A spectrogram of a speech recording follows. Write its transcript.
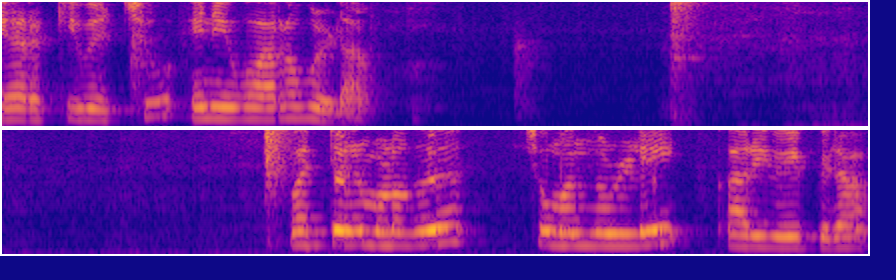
ഇറക്കി വെച്ചു. ഇനി വറവിടാം. വറ്റൽമുളക് ചുമന്നുള്ളി കറിവേപ്പില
